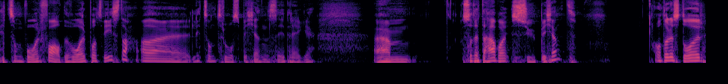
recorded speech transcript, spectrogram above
litt som vår Fader vår på et vis. da. Uh, litt sånn trosbekjennelse i preget. Um, så dette her var superkjent. Og når det står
